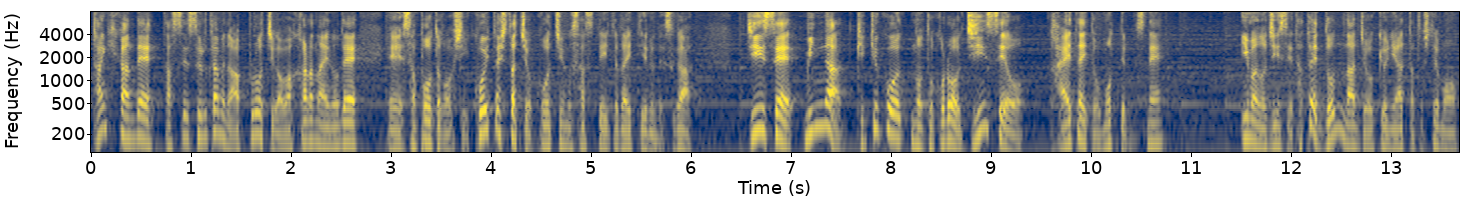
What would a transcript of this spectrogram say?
短期間で達成するためのアプローチがわからないので、えー、サポートが欲しい。こういった人たちをコーチングさせていただいているんですが、人生、みんな結局のところ人生を変えたいと思ってるんですね。今の人生、たとえどんな状況にあったとしても、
